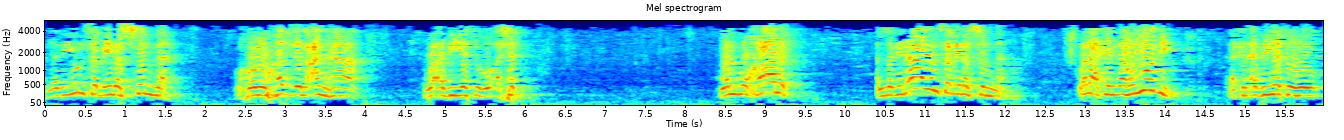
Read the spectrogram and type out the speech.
الذي ينسب إلى السنة وهو يخذل عنها وأذيته أشد. والمخالف الذي لا ينسب إلى السنة ولكنه يؤذي لكن أذيته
